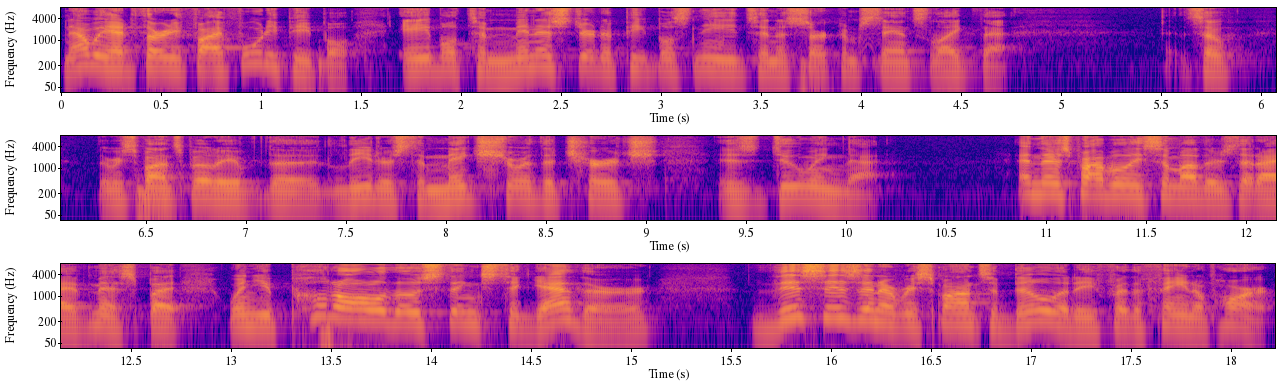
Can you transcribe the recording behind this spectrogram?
now we had 35, 40 people able to minister to people's needs in a circumstance like that. So the responsibility of the leaders to make sure the church is doing that. And there's probably some others that I have missed. But when you put all of those things together, this isn't a responsibility for the faint of heart.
